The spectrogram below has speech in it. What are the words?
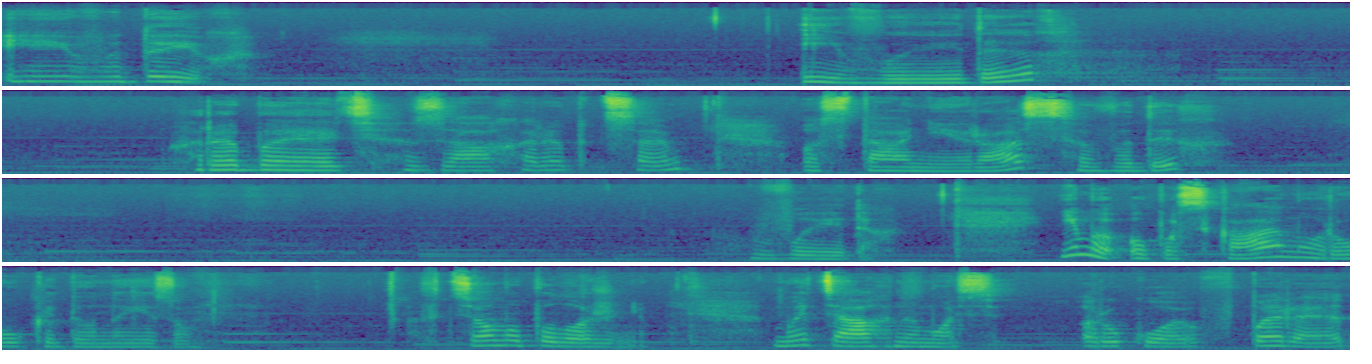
І вдих. І видих. Хребець за хребцем. Останній раз вдих. Видих. І ми опускаємо руки донизу. В цьому положенні ми тягнемось рукою вперед,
